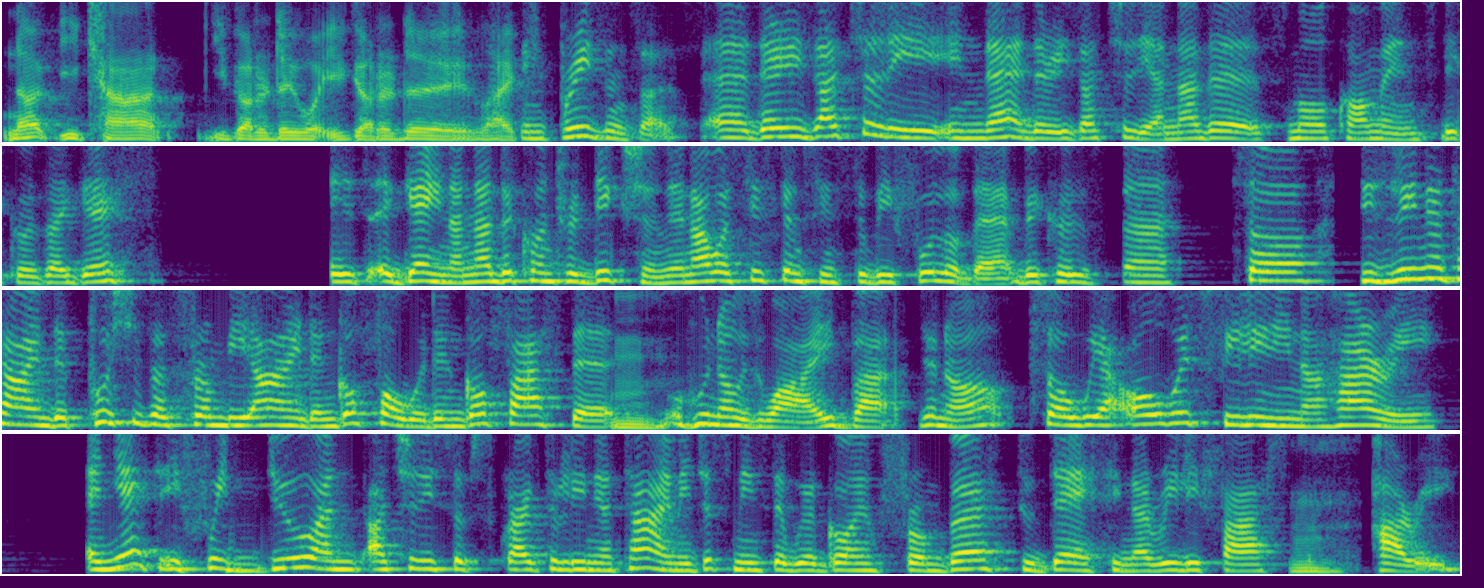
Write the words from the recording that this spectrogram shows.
Nope, you can't. You've got to do what you've got to do. Like, imprisons us. Uh, there is actually in that there is actually another small comment because I guess it's again another contradiction, and our system seems to be full of that because. Uh, so this linear time that pushes us from behind and go forward and go faster, mm. who knows why, but you know, so we are always feeling in a hurry. And yet, if we do and actually subscribe to linear time, it just means that we're going from birth to death in a really fast mm. hurry.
